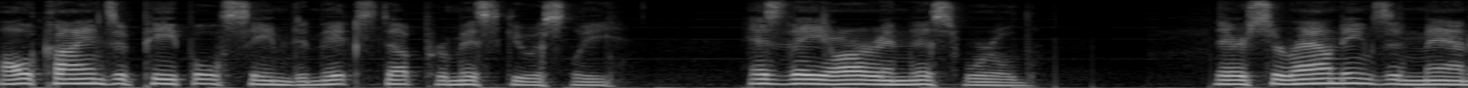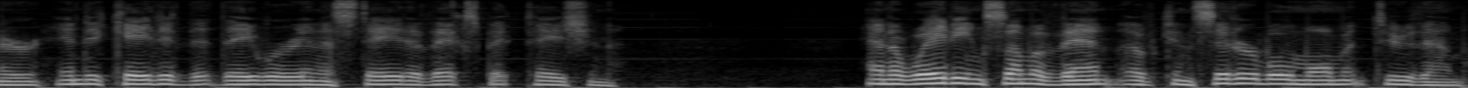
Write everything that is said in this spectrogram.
All kinds of people seemed mixed up promiscuously, as they are in this world. Their surroundings and manner indicated that they were in a state of expectation, and awaiting some event of considerable moment to them.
